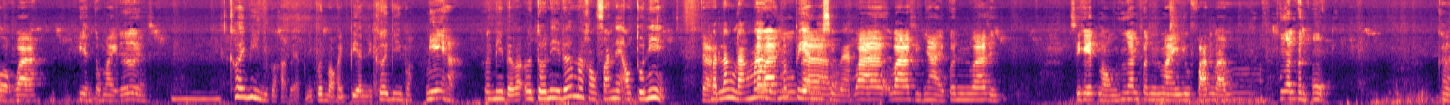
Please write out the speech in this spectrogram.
บอกว่าเปลี่ยนตัวใหม่เด้ออืมเคยมีอยู่บ่คะแบบนี้เพิ่นบอกให้เปลี่ยนนี่เคยมีบ่มีค่ะเคยมีแบบว่าเออตัวนี้เด้อมาเข้าฝันนี่เอาตัวนี้จ้ะบัดหลังๆมาแต่แล้วว่ามันเปลี่ยนจังซี่แหมว่าว่าสิย้ายเพิ่นว่าสิสิเฮ็ดหมองเฮือนเพิ่นใหม่อยู่ฝันว่าเฮือนเพิ่นหกค่ะ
